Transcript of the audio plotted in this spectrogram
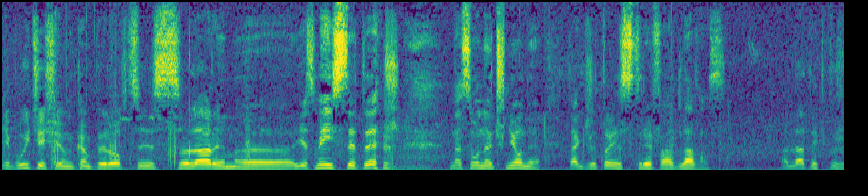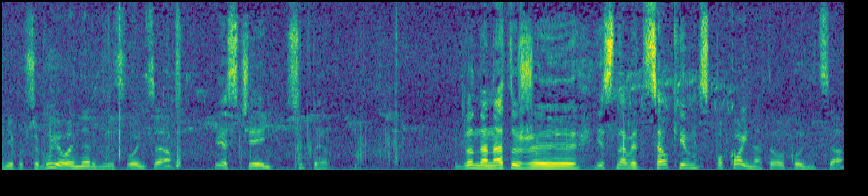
nie bójcie się, kamperowcy z solarem. E, Jest miejsce też nasłonecznione, także to jest strefa dla Was. A dla tych, którzy nie potrzebują energii ze słońca, jest cień. Super. Wygląda na to, że jest nawet całkiem spokojna ta okolica.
